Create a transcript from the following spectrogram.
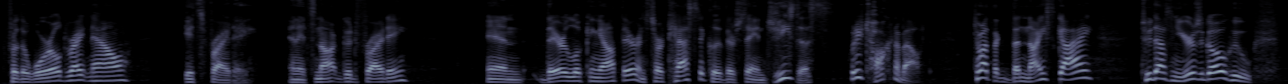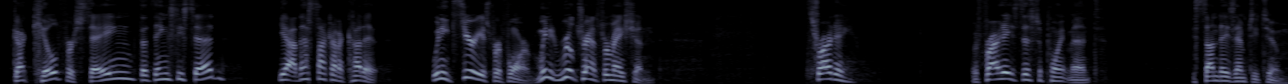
For the world right now, it's Friday, and it's not Good Friday. And they're looking out there and sarcastically they're saying, Jesus, what are you talking about? Talking about the, the nice guy 2,000 years ago who got killed for saying the things he said? Yeah, that's not going to cut it. We need serious reform. We need real transformation. It's Friday. But Friday's disappointment is Sunday's empty tomb.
